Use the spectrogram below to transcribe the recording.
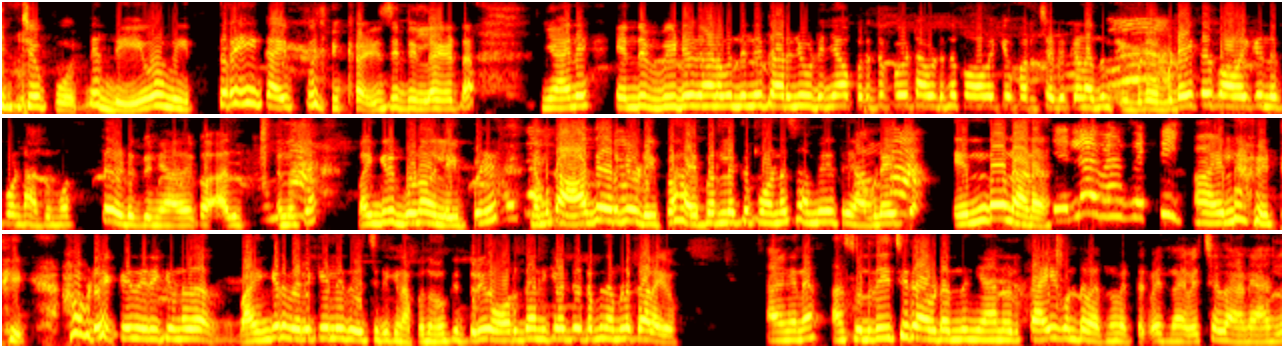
എന്റെ പൊന്നെ ദൈവം ഇത്രയും കയ്പ് ഞാൻ കഴിച്ചിട്ടില്ല കേട്ടാ ഞാൻ എന്റെ വീഡിയോ കാണുമ്പോൾ നിങ്ങൾക്ക് അറിഞ്ഞുകൂടി ഞാൻ അപ്പുറത്ത് പോയിട്ട് അവിടുന്ന് കോവയ്ക്ക പറിച്ചെടുക്കണതും ഇവിടെ എവിടെയൊക്കെ കോവയ്ക്ക നിൽപ്പുണ്ട് അത് മൊത്തം എടുക്കും ഞാൻ. അതൊക്കെ അത് എന്ന് വെച്ചാൽ ഭയങ്കര ഗുണമല്ലേ? ഇപ്പോഴും നമുക്ക് ആദ്യം അറിഞ്ഞൂടെ ഇപ്പൊ ഹൈബറിലേക്ക് പോണ സമയത്ത് അവിടെയൊക്കെ എന്തോന്നാണ് ആ എല്ലാം വെട്ടി. അവിടെയൊക്കെ ഇതിരിക്കുന്നത് ഭയങ്കര വിലക്കല്ലേ ഇത് വെച്ചിരിക്കണം അപ്പൊ നമുക്ക് ഇത്രയും ഓർഗാനിക് ആയിട്ട് കിട്ടുമ്പോൾ നമ്മൾ കളയും. അങ്ങനെ ആ സുലതീച്ചിരി അവിടെ നിന്ന് ഞാൻ ഒരു തൈ കൊണ്ട് വന്ന് വെച്ചതാണ്. അതിൽ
